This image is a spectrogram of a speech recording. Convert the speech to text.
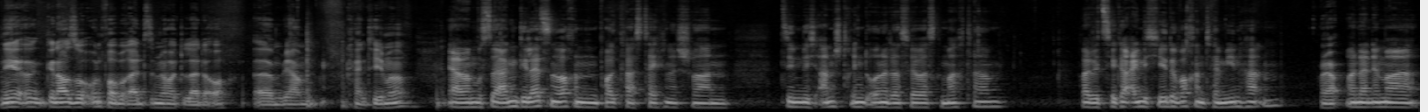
Nee, äh, genauso unvorbereitet sind wir heute leider auch. Ähm, wir haben kein Thema. Ja, man muss sagen, die letzten Wochen podcast-technisch waren ziemlich anstrengend, ohne dass wir was gemacht haben. Weil wir circa eigentlich jede Woche einen Termin hatten. Ja. Und dann immer,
